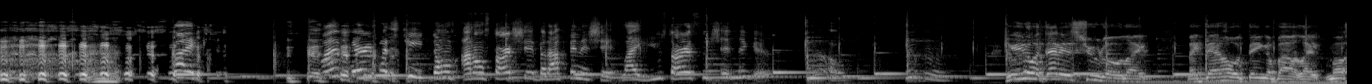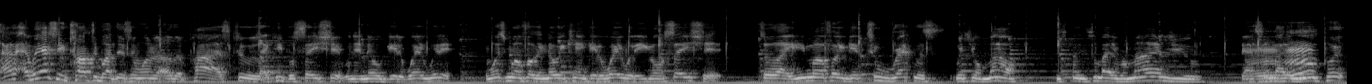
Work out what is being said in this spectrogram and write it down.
Like, I'm very much team. Don't I don't start shit, but I finish it. Like you started some shit, nigga. No. You know what? That is true though. Like, like that whole thing about like, and we actually talked about this in one of the other pods too. Like people say shit when they know get away with it, and once motherfucker know he can't get away with it, he gonna say shit. So like, you motherfucker get too reckless with your mouth, somebody reminds you that somebody Mhm. will put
